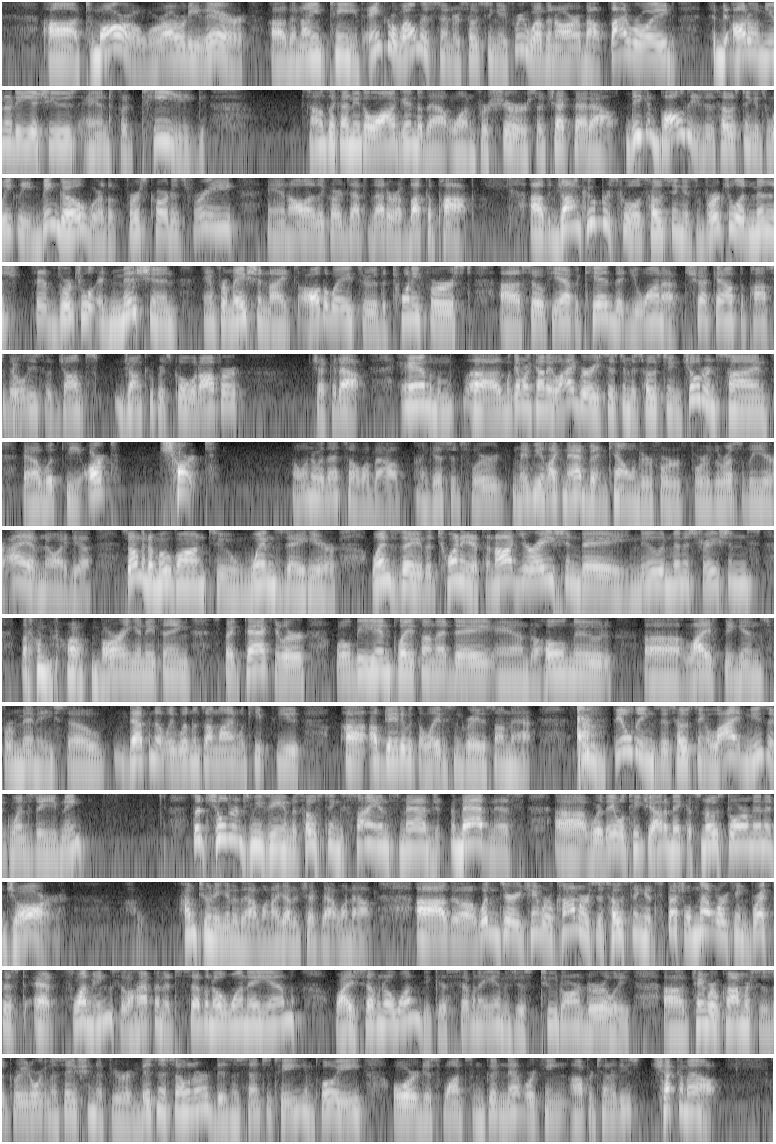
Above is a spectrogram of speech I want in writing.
Uh, tomorrow, we're already there, uh, the 19th. Anchor Wellness Center is hosting a free webinar about thyroid, autoimmunity issues, and fatigue. Sounds like I need to log into that one for sure, so check that out. Deacon Baldy's is hosting its weekly bingo where the first card is free and all other cards after that are a buck a pop. Uh, the John Cooper School is hosting its virtual, administ- uh, virtual admission information nights all the way through the 21st. Uh, so if you have a kid that you want to check out the possibilities that John, John Cooper School would offer, check it out. And the uh, Montgomery County Library System is hosting Children's Time uh, with the Art chart. I wonder what that's all about. I guess it's where maybe like an advent calendar for, for the rest of the year. I have no idea. So I'm going to move on to Wednesday here. Wednesday, the 20th, Inauguration Day. New administrations, barring anything spectacular, will be in place on that day, and a whole new uh, life begins for many. So definitely, Woodlands Online will keep you uh, updated with the latest and greatest on that. Fieldings is hosting live music Wednesday evening. The Children's Museum is hosting Science Madness, uh, where they will teach you how to make a snowstorm in a jar. I'm tuning into that one. I got to check that one out. Uh, the Woodlands Area Chamber of Commerce is hosting its special networking breakfast at Fleming's. It'll happen at 7:01 a.m. Why 7:01? Because 7 a.m. is just too darned early. Uh, Chamber of Commerce is a great organization. If you're a business owner, business entity, employee, or just want some good networking opportunities, check them out.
